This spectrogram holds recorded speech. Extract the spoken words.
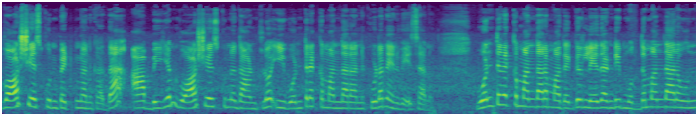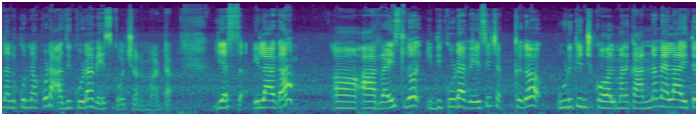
వాష్ చేసుకుని పెట్టుకున్నాను కదా ఆ బియ్యం వాష్ చేసుకున్న దాంట్లో ఈ ఒంటరెక్క మందారాన్ని కూడా నేను వేశాను. ఒంటరెక్క మందారం మా దగ్గర లేదండి ముద్ద మందారం ఉందనుకున్నా కూడా అది కూడా వేసుకోవచ్చు అనమాట ఎస్ ఇలాగా ఆ, రైస్లో ఇది కూడా వేసి చక్కగా ఉడికించుకోవాలి. మనకు అన్నం ఎలా అయితే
